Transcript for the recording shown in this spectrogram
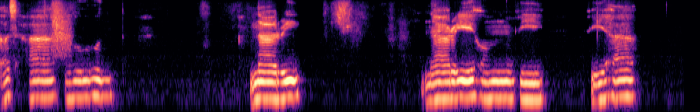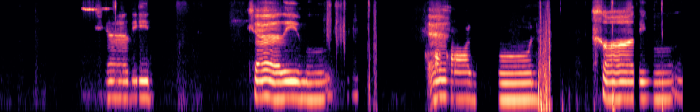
أصحاب النار نار هم في فيها خالد كالمون خالدون خالدون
